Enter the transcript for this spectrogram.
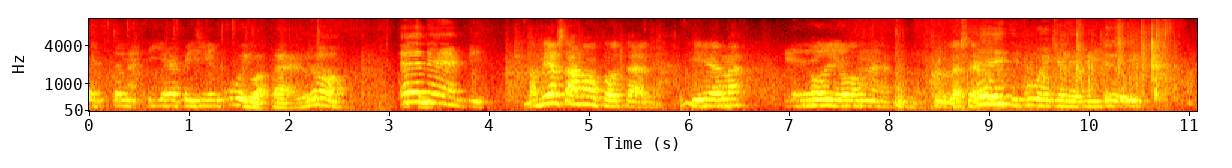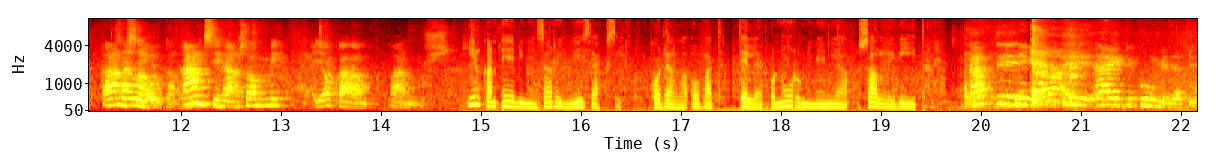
että jääpi siihen kuiva päälle. Joo. Enempi. No minä sanonko tänne? Vielä. No joo. kyllä. Se Ei tipu eikä riitä. kansi, Sanotaan. kansihan se on mitta joka pannussa. Hilkan Eevin ja Sarin lisäksi kodalla ovat Tellervo Nurminen ja Salli Viitanen. Nähtiin, nähtiin äiti kummitettiin.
